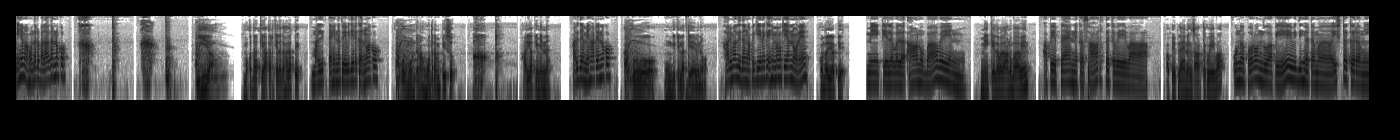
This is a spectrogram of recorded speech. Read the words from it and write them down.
මෙහෙම හොඳට බලා ගන්නකෝ ඊයා. මොකද අක්කේ අතර කෙල ගහගත්තේ? මල්ලිත් පැහෙන්න තේ විදිහට කරනවාකෝ. අපෝ මුන්ට නම් හොඳටම පිස්සු. හරි අක්කේ මෙන්න හරි දැන් මෙහාට එන්නකෝ. අපෝ මුංගි කෙලත් ගෑවෙනවා. හරි මල්ලි දැන් අපි කියන එක එහෙමම කියන්න ඕනේ. හොඳයි අක්කේ මේ කෙලවල ආනුභාවයෙන් මේ කෙලවල අනුභවයෙන්? අපේ ප්ලෑන් එක සාර්ථක වේවා. අපේ ප්ලෑන් එක සාර්ථක වේවා? උන පොරොන්දු අපි ඒ විදිහටම ඉෂ්ට කරමි.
